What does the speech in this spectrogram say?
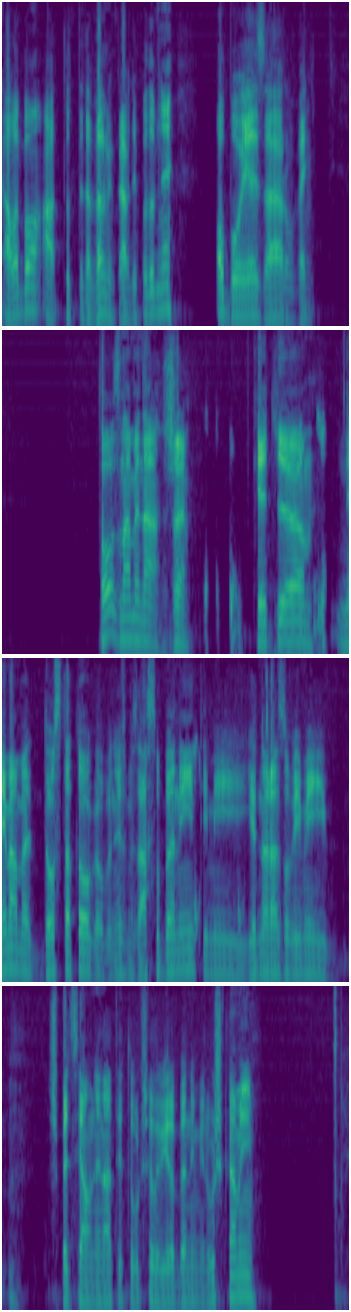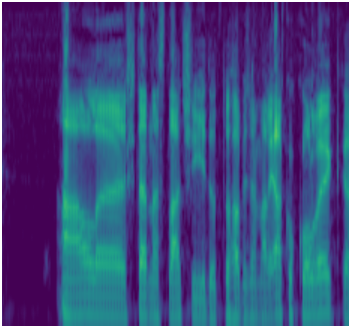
alebo, a to teda veľmi pravdepodobne, oboje zároveň. To znamená, že keď e, nemáme dostatok alebo nie sme zásobení tými jednorazovými špeciálne na tieto účely vyrobenými rúškami, ale štát nás tlačí do toho, aby sme mali akokoľvek, a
